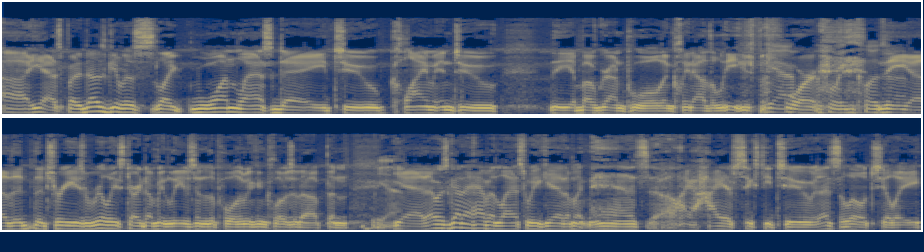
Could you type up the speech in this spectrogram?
Uh, yes, but it does give us like one last day to climb into the above ground pool and clean out the leaves before, Yeah, before we can close it the, uh, the the trees really start dumping leaves into the pool. Then we can close it up. And Yeah. that was going to happen last weekend. I'm like, man, it's uh, like a high of 62. That's a little chilly.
